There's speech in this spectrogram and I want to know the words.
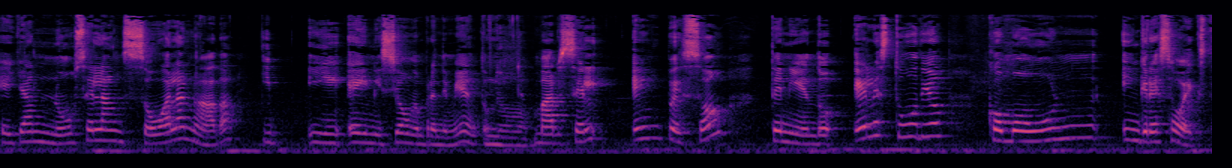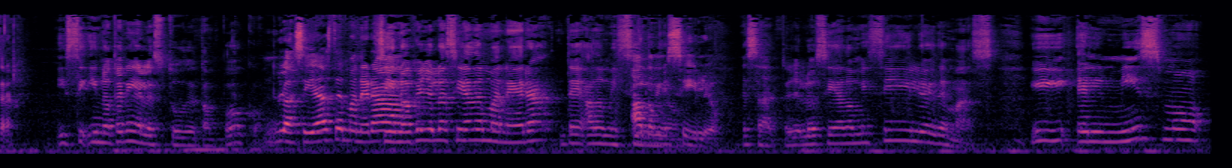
ella no se lanzó a la nada y, e inició un emprendimiento. No. Marcel empezó teniendo el estudio como un ingreso extra. Y, sí, y no tenía el estudio tampoco. Lo hacías de manera... Sino que yo lo hacía de manera de a domicilio. A domicilio. Exacto, yo lo hacía a domicilio y demás. Y el mismo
